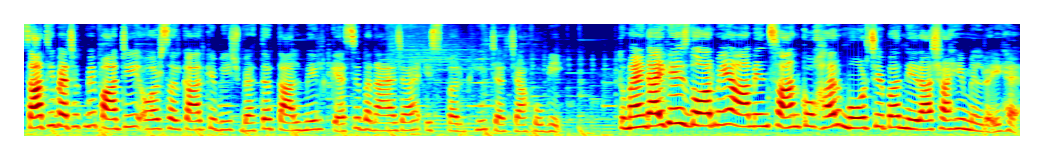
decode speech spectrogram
साथ ही बैठक में पार्टी और सरकार के बीच बेहतर तालमेल कैसे बनाया जाए, इस पर भी चर्चा होगी। तो महँगाई के इस दौर में आम इंसान को हर मोर्चे पर निराशा ही मिल रही है।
